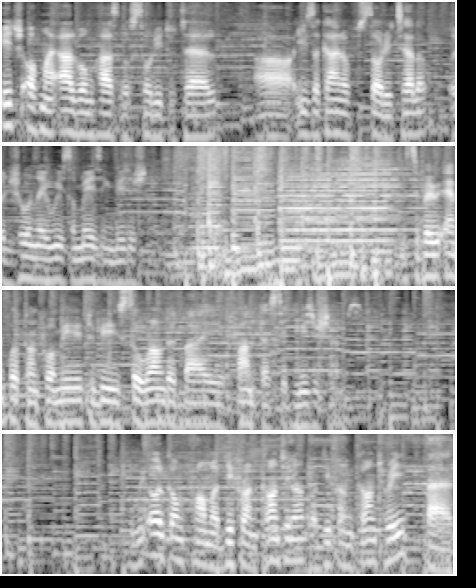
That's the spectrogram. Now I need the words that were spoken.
Each of my album has a story to tell. Uh, he's a kind of storyteller, a journey with amazing musicians. It's very important for me to be surrounded by fantastic musicians. We all come from a different continent or different country, but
